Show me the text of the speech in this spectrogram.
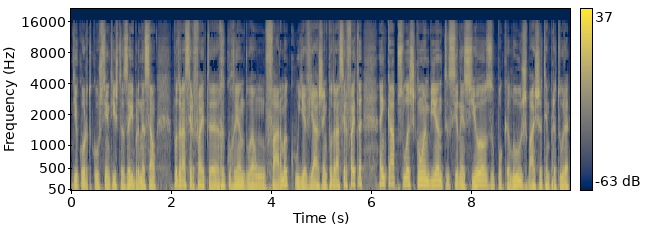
De acordo com os cientistas, a hibernação poderá ser feita recorrendo a um fármaco e a viagem poderá ser feita em cápsulas com ambiente silencioso, pouca luz, baixa temperatura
